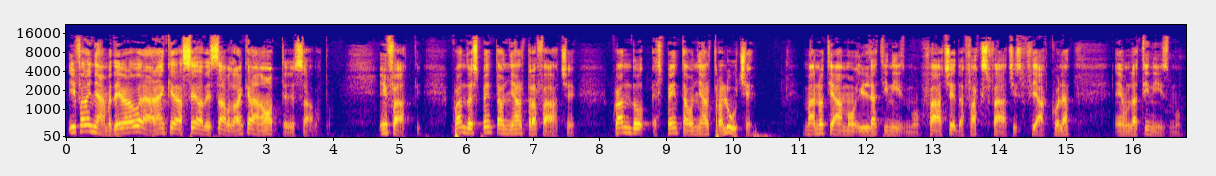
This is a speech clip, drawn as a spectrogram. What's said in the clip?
Il falegname deve lavorare anche la sera del sabato, anche la notte del sabato. Infatti, quando è spenta ogni altra face, quando è spenta ogni altra luce, ma notiamo il latinismo, face da fax facis, fiaccola, è un latinismo,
